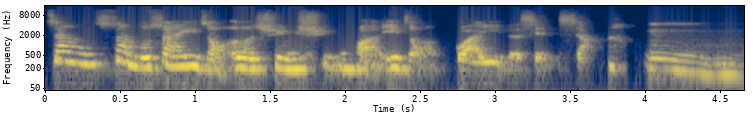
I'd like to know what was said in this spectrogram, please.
这样算不算一种恶性循环，一种怪异的现象？嗯 嗯，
